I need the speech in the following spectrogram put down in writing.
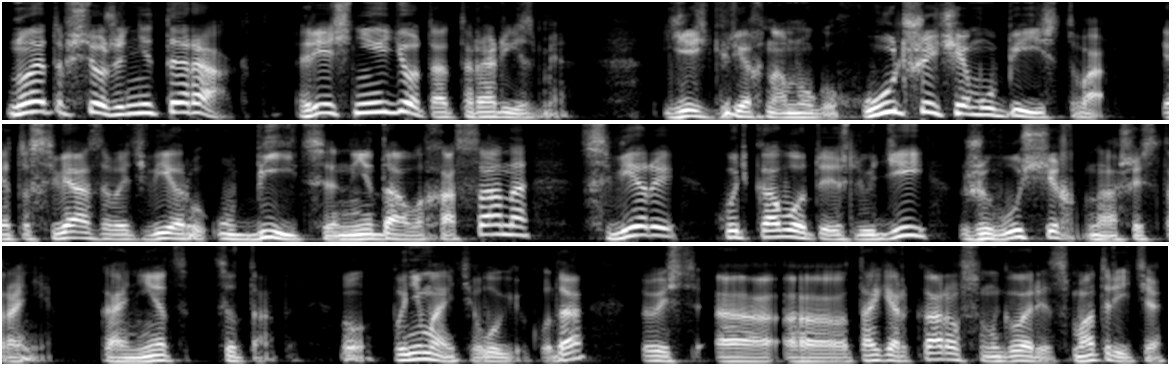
но это все же не теракт. Речь не идет о терроризме. Есть грех намного худший, чем убийство. Это связывать веру убийцы Недава Хасана с верой хоть кого-то из людей, живущих в нашей стране. Конец цитаты. Ну, понимаете логику, да? То есть э, э, Такер Карлсон говорит, смотрите,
